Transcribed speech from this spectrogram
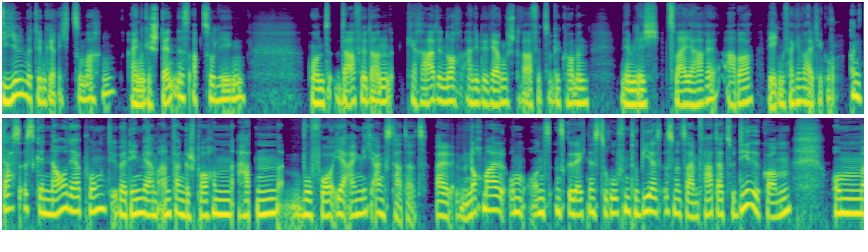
Deal mit dem Gericht zu machen, ein Geständnis abzulegen und dafür dann gerade noch eine Bewährungsstrafe zu bekommen, nämlich zwei Jahre, aber wegen Vergewaltigung. Und das ist genau der Punkt, über den wir am Anfang gesprochen hatten, wovor ihr eigentlich Angst hattet. Weil nochmal, um uns ins Gedächtnis zu rufen, Tobias ist mit seinem Vater zu dir gekommen, um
